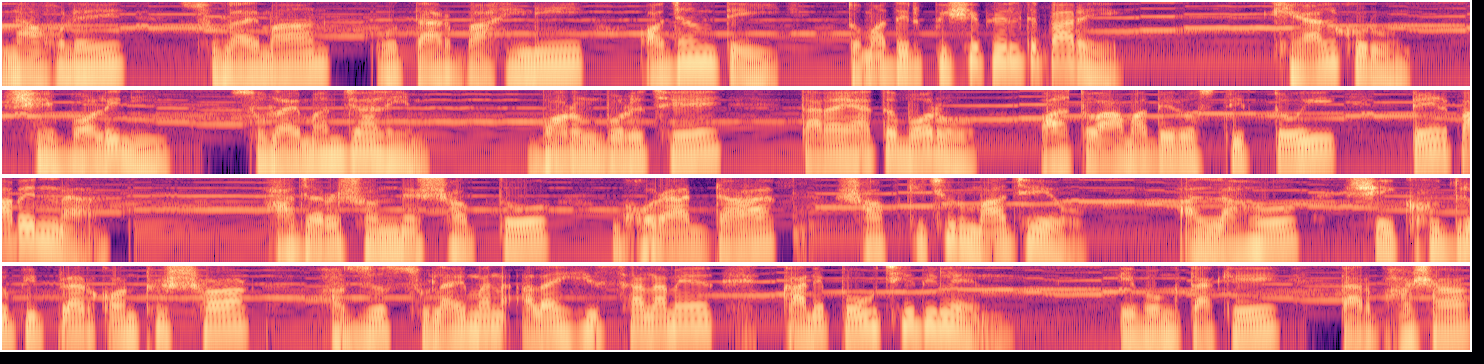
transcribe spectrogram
না হলে সুলাইমান ও তার বাহিনী অজান্তেই তোমাদের পিষে ফেলতে পারে। খেয়াল করুন, সে বলেনি সুলাইমান জালিম। বরং বলেছে, তারা এত বড় অত আমাদের অস্তিত্বই টের পাবেন না। হাজারো সৈন্যের শব্দ, ঘোড়ার ডাক সব কিছুর মাঝেও আল্লাহ সেই ক্ষুদ্র পিঁপড়ার কণ্ঠস্বর হজরত সুলাইমান আলাইহিসালামের কানে পৌঁছে দিলেন এবং তাকে তার ভাষা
